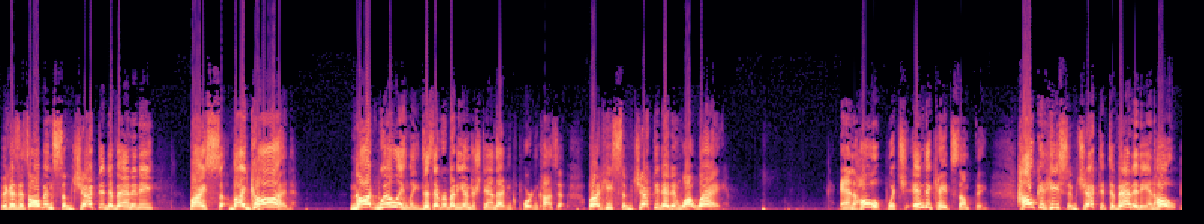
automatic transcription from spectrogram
Because it's all been subjected to vanity by, by God, not willingly. Does everybody understand that important concept? But he subjected it in what way? And hope, which indicates something. How could he subject it to vanity and hope?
